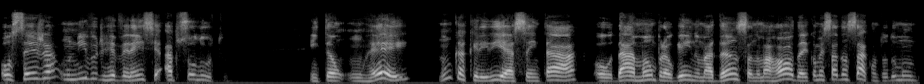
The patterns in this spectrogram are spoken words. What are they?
Ou seja, um nível de reverência absoluto. Então, um rei nunca quereria sentar ou dar a mão para alguém numa dança, numa roda e começar a dançar com todo mundo.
